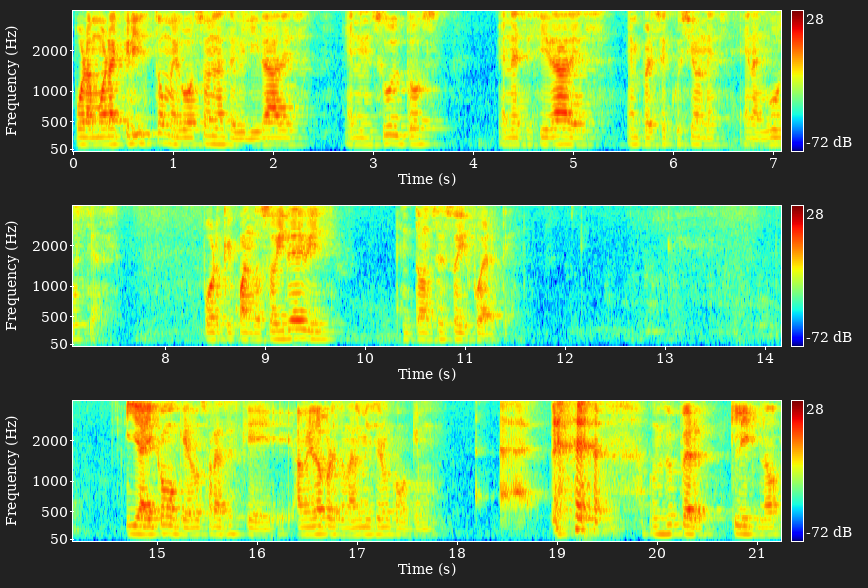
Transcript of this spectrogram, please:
por amor a Cristo me gozo en las debilidades, en insultos, en necesidades, en persecuciones, en angustias. Porque cuando soy débil, entonces soy fuerte. Y hay como que dos frases que a mí lo personal me hicieron como que un super clic, ¿no?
